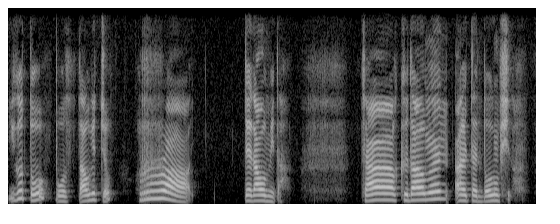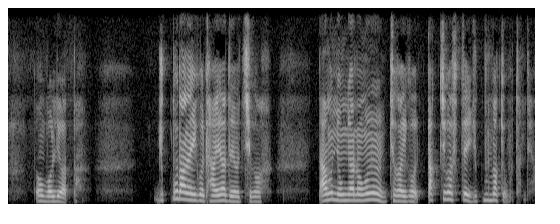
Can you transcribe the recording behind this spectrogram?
이것도 뭐 나오겠죠? 으라! 네, 나옵니다. 자, 그 다음은, 아, 일단 넣어놓읍시다. 너무 멀리 왔다. 6분 안에 이걸 다 해야 돼요, 지금. 남은 용량은 제가 이거 딱 찍었을 때 6분밖에 못한대요.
